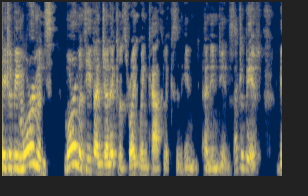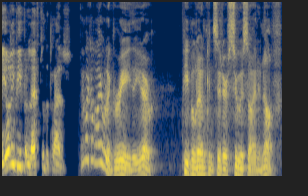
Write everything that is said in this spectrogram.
It'll be Mormons, Mormons, evangelicals, right wing Catholics, and, in, and Indians. That'll be it. The only people left on the planet. Michael, I will agree that, you know, people don't consider suicide enough.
